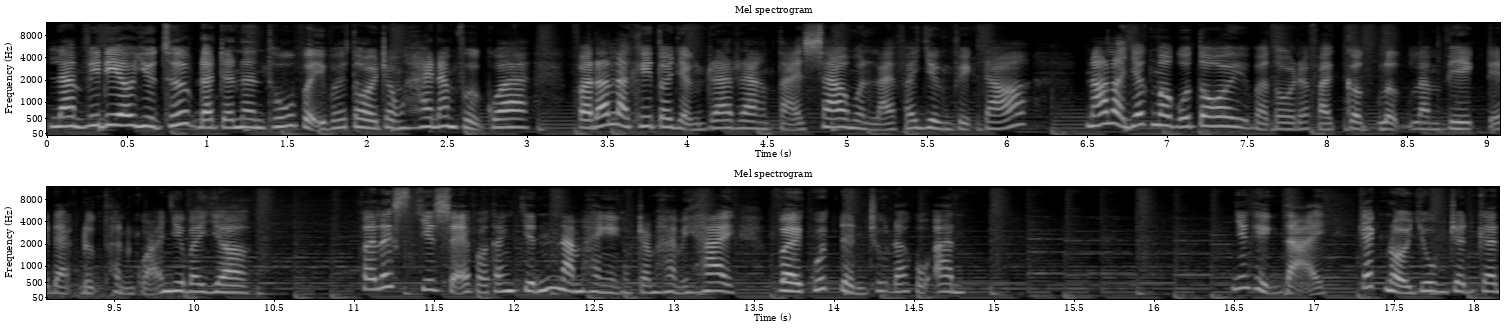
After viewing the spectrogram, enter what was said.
Làm video YouTube đã trở nên thú vị với tôi trong 2 năm vừa qua và đó là khi tôi nhận ra rằng tại sao mình lại phải dừng việc đó. Nó là giấc mơ của tôi và tôi đã phải cực lực làm việc để đạt được thành quả như bây giờ. Felix chia sẻ vào tháng 9 năm 2022 về quyết định trước đó của anh. Nhưng hiện tại, các nội dung trên kênh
